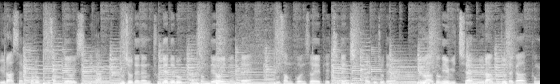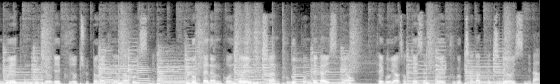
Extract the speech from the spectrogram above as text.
유라센터로 구성되어 있습니다. 구조대는 두 개대로 편성되어 있는데 우선 본서에 배치된 18구조대요. 유화동에 위치한 유라구조대가 동구의 동부 지역의 구조 출동에 대응하고 있습니다. 구급대는 본서에 위치한 구급본대가 있으며 대구 6개 센터에 구급차가 배치되어 있습니다.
